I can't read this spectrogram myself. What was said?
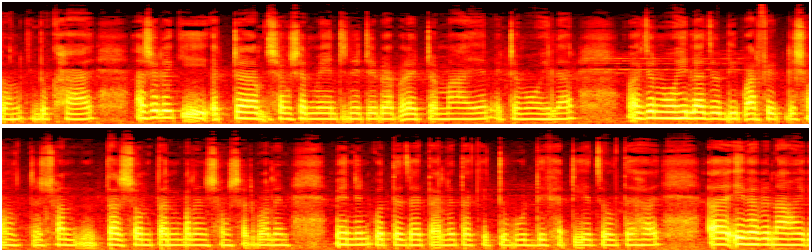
তখন কিন্তু খায়। আসলে কি একটা সংসার মেনটেনেটের ব্যাপার, একটা মায়ের, একটা মহিলার। একজন মহিলা যদি পারফেক্টলি তার সন্তান বলেন, সংসার বলেন মেনটেন করতে যায়, তাহলে তাকে একটু বুদ্ধি খাটিয়ে চলতে হয়। এইভাবে না হয়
